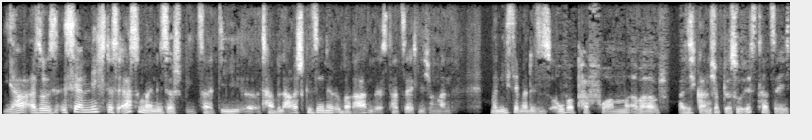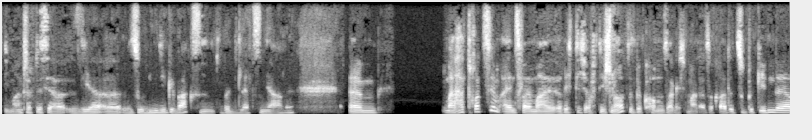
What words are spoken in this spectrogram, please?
Ja, also es ist ja nicht das erste Mal in dieser Spielzeit, die äh, tabellarisch gesehen überragend ist tatsächlich. Und man, man liest ja immer dieses Overperformen, aber weiß ich gar nicht, ob das so ist tatsächlich. Die Mannschaft ist ja sehr äh, solide gewachsen über die letzten Jahre. Ähm, man hat trotzdem ein, zwei Mal richtig auf die Schnauze bekommen, sage ich mal. Also gerade zu Beginn der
